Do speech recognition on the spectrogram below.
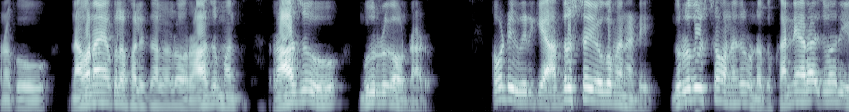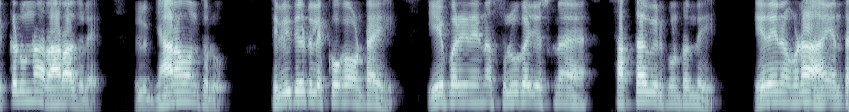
మనకు నవనాయకుల ఫలితాలలో రాజు మంత్ రాజు ముదురుడుగా ఉన్నాడు. కాబట్టి వీరికి అదృష్ట యోగమేనండి. దురదృష్టం అనేది ఉండదు. కన్యారాశి వారు ఎక్కడున్నా రారాజులే. వీళ్ళు జ్ఞానవంతులు. తెలివితేటలు ఎక్కువగా ఉంటాయి. ఏ పనినైనా సులువుగా చేసుకునే సత్తా వీరికి ఉంటుంది ఏదైనా కూడా ఎంత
